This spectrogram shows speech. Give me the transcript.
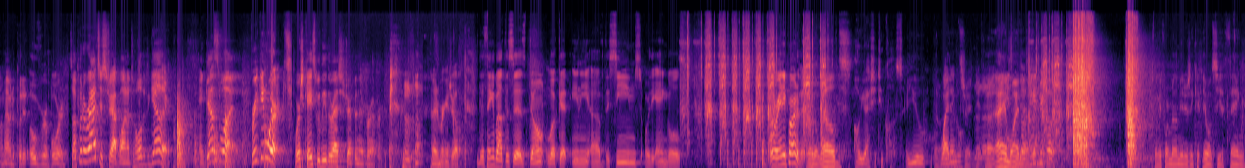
I'm having to put it over a board. So I put a ratchet strap on it to hold it together. And guess what? Freaking worked. Worst case, we leave the ratchet strap in there forever. I didn't bring a drill. The thing about this is don't look at any of the seams or the angles or any part of it. or the welds. Oh, you're actually too close. Are you wide angle? That's right. Uh, I am wide It needs out. to be close. 24 millimeters. They, can't- they won't see a thing.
